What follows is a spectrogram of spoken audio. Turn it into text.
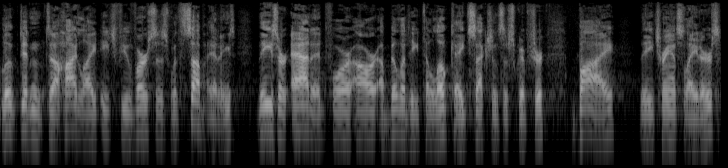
Luke didn't uh, highlight each few verses with subheadings. These are added for our ability to locate sections of Scripture by the translators,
